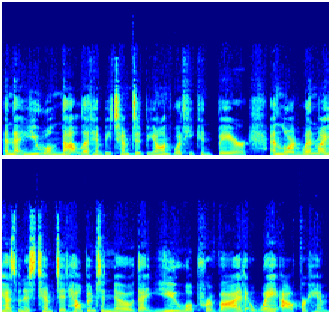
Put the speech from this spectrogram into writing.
and that you will not let him be tempted beyond what he can bear. And Lord, when my husband is tempted, help him to know that you will provide a way out for him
